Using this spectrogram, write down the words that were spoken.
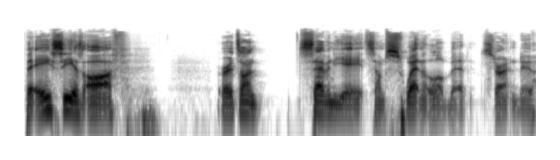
The AC is off, or it's on 78, so I'm sweating a little bit, starting to.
